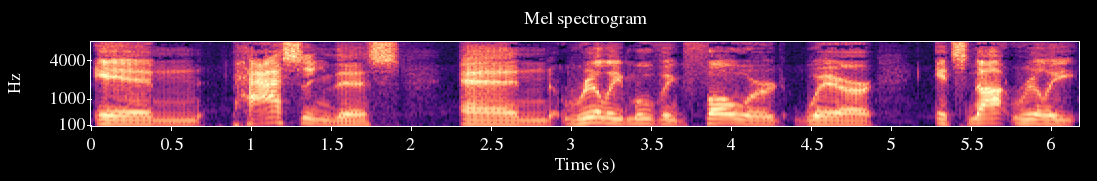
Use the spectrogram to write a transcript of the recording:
in passing this and really moving forward where it's not really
